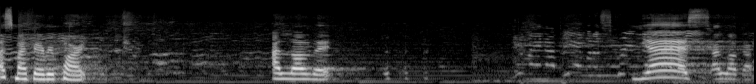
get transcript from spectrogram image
That's my favorite part. I love it. You may not be able to scream. Yes, I love that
